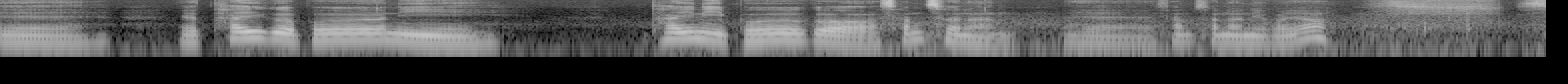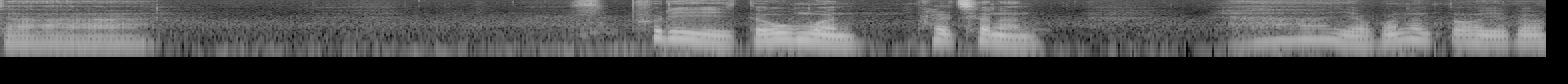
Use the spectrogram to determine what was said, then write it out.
예, 요 타이거 버니 타이니 버거 3,000원. 예, 3,000원이고요. 자 프리 더우먼 8,000원. 야 요거는 또 이거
